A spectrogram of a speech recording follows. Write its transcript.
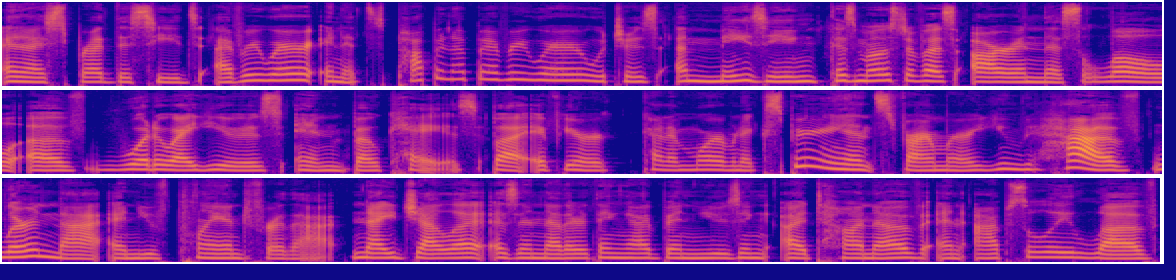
and I spread the seeds everywhere and it's popping up everywhere, which is amazing because most of us are in this lull of what do I use in bouquets. But if you're kind of more of an experienced farmer, you have learned that and you've planned for that. Nigella is another thing I've been using a ton of and absolutely love.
